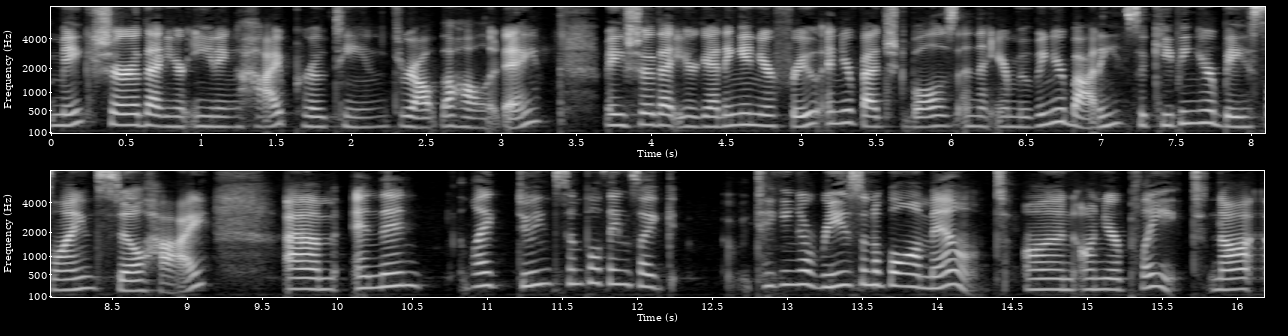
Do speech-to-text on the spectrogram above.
make sure that you're eating high protein throughout the holiday. Make sure that you're getting in your fruit and your vegetables and that you're moving your body. So keeping your baseline still high. Um, and then like doing simple things like taking a reasonable amount on on your plate not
